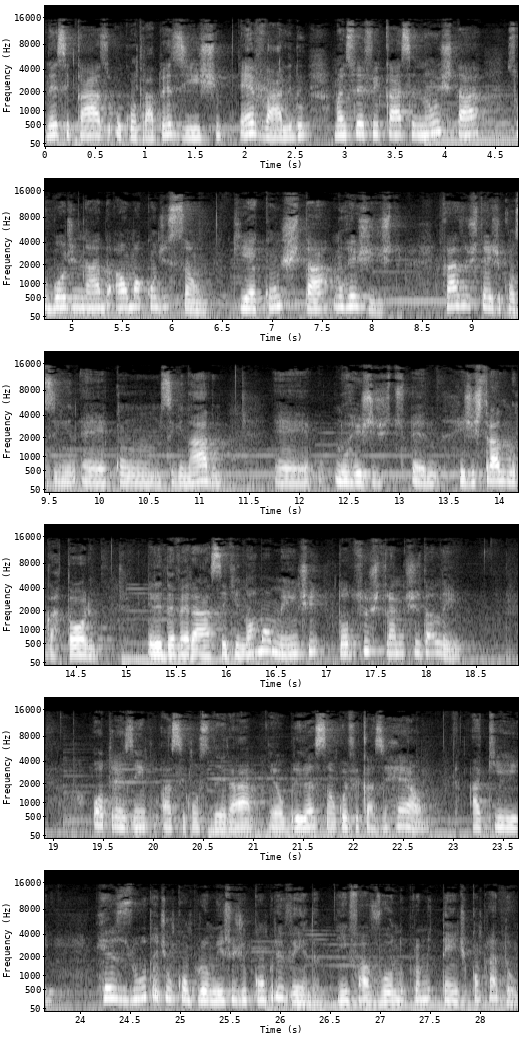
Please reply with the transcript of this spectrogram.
nesse caso, o contrato existe, é válido, mas sua eficácia não está subordinada a uma condição, que é constar no registro. Caso esteja é, consignado é, no registro, é, registrado no cartório, ele deverá seguir normalmente todos os trâmites da lei. Outro exemplo a se considerar é a obrigação com eficácia real, a que resulta de um compromisso de compra e venda em favor do promitente comprador,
